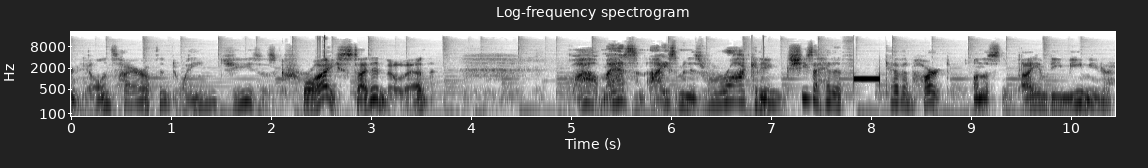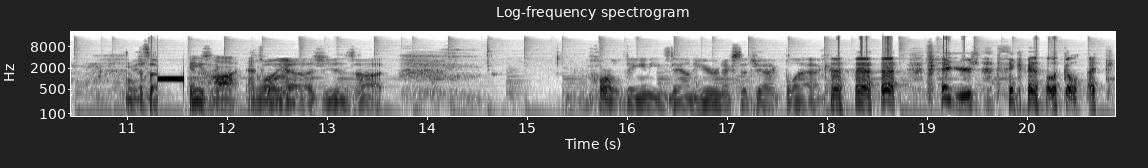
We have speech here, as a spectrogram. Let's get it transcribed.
Karen Gillan's higher up than Dwayne? Jesus Christ, I didn't know that. Wow, Madison Iseman is rocketing. She's ahead of Kevin Hart on this IMDb meter. That's amazing. hot, that's well, why. yeah, she is hot. Poor old Danny's down here next to Jack Black. Figures. They kind of look alike.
